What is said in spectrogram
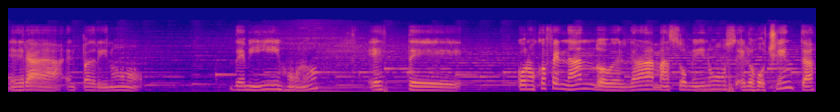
era el padrino de mi hijo, ¿no? Este, conozco a Fernando, ¿verdad? Más o menos en los 80,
